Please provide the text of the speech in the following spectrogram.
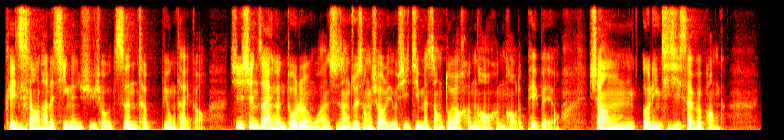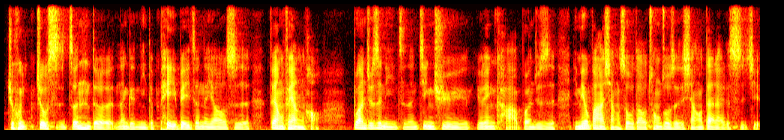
可以知道它的性能需求真的不用太高。其实现在很多人玩史上最畅销的游戏，基本上都要很好很好的配备哦。像二零七七 Cyberpunk 就 就是真的那个你的配备真的要是非常非常好，不然就是你只能进去有点卡，不然就是你没有办法享受到创作者想要带来的世界。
